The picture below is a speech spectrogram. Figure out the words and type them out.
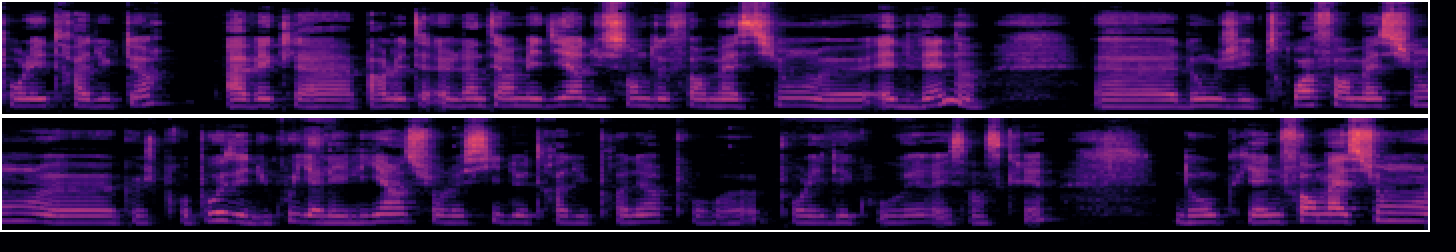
pour les traducteurs avec la, par l'intermédiaire du centre de formation Edven. Euh, donc j'ai trois formations euh, que je propose et du coup il y a les liens sur le site de Tradupreneur pour euh, pour les découvrir et s'inscrire. Donc il y a une formation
